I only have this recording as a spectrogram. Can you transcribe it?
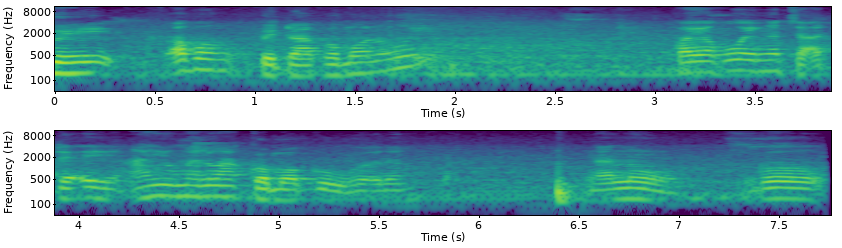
Duwe apa beda agama ngono kuwi. Kaya kowe ngejak dhek ayo melu agamaku ngono nganu engko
